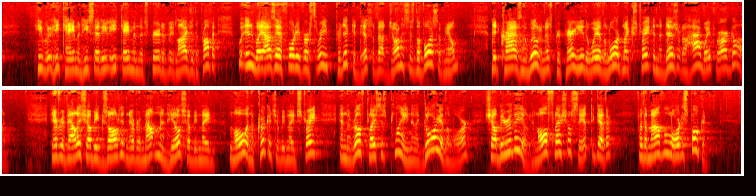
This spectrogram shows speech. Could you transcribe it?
he, he came and he said he, he came in the spirit of Elijah the prophet. Well, anyway, Isaiah 40, verse 3 predicted this about John. It says, The voice of him that cries in the wilderness, Prepare ye the way of the Lord, make straight in the desert a highway for our God. Every valley shall be exalted, and every mountain and hill shall be made low, and the crooked shall be made straight, and the rough places plain, and the glory of the Lord shall be revealed, and all flesh shall see it together, for the mouth of the Lord has spoken.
